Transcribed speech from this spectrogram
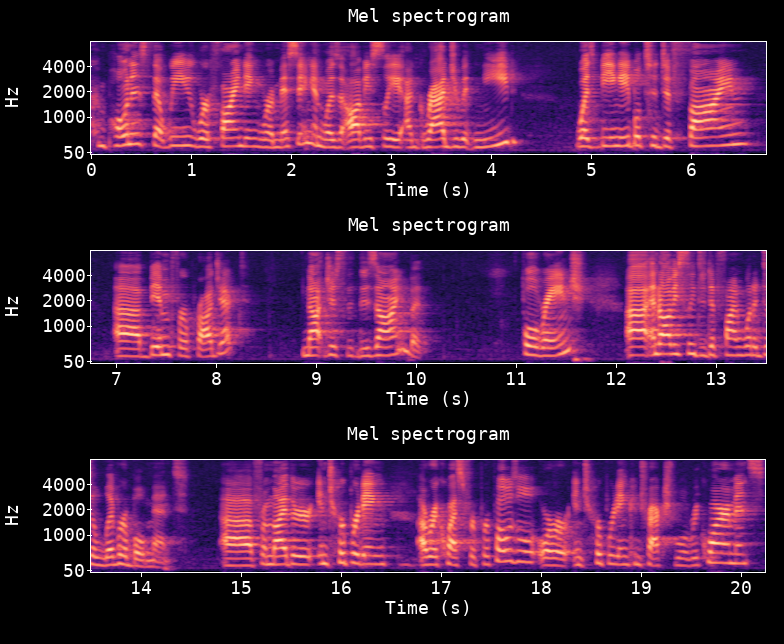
components that we were finding were missing and was obviously a graduate need was being able to define uh, BIM for a project, not just the design, but full range, uh, and obviously to define what a deliverable meant. Uh, from either interpreting a request for proposal or interpreting contractual requirements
